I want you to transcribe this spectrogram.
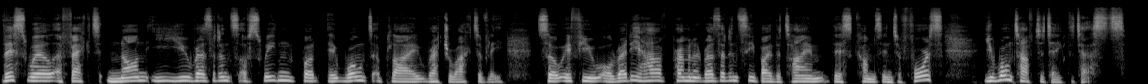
This will affect non EU residents of Sweden, but it won't apply retroactively. So if you already have permanent residency by the time this comes into force, you won't have to take the tests.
